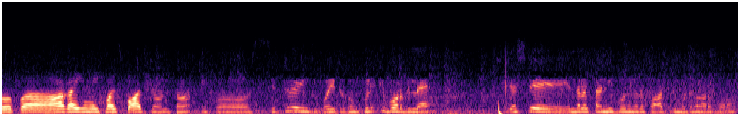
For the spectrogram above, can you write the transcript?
ஸோ இப்போ ஆகாயங்கை ஃபால்ஸ் பார்த்துட்டு வந்துட்டோம். இப்போ சிற்றுவழிக்கு போயிட்டு இருக்கோம் குளிக்க போகிறது இல்லை ஜஸ்ட்டு எந்த அளவுக்கு தண்ணி போகுதுங்கிறத பார்த்துட்டு மட்டும் தான் வர போகிறோம்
